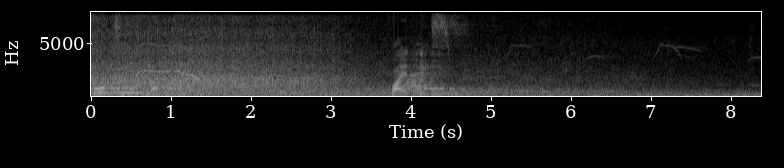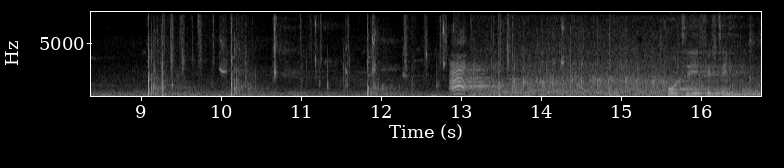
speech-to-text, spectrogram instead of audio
40 level. Quiet, please. Out! 40, 15.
